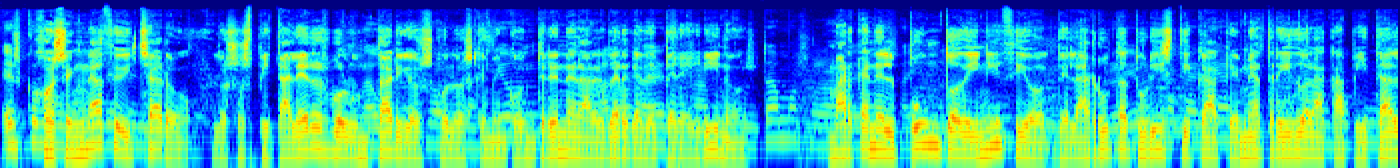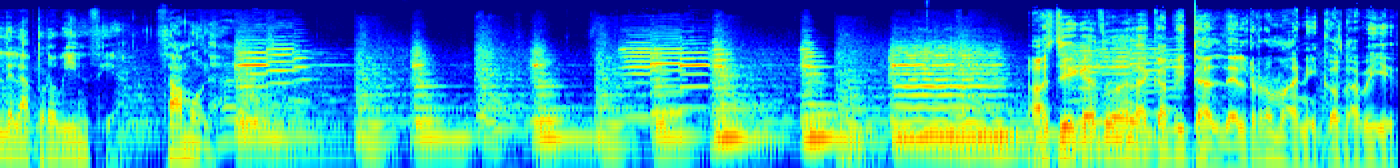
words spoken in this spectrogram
es como José Ignacio y Charo, los hospitaleros voluntarios con los que me encontré en el albergue de peregrinos, marcan el punto de inicio de la ruta turística que me ha traído a la capital de la provincia, Zamora. Has llegado a la capital del románico, David.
